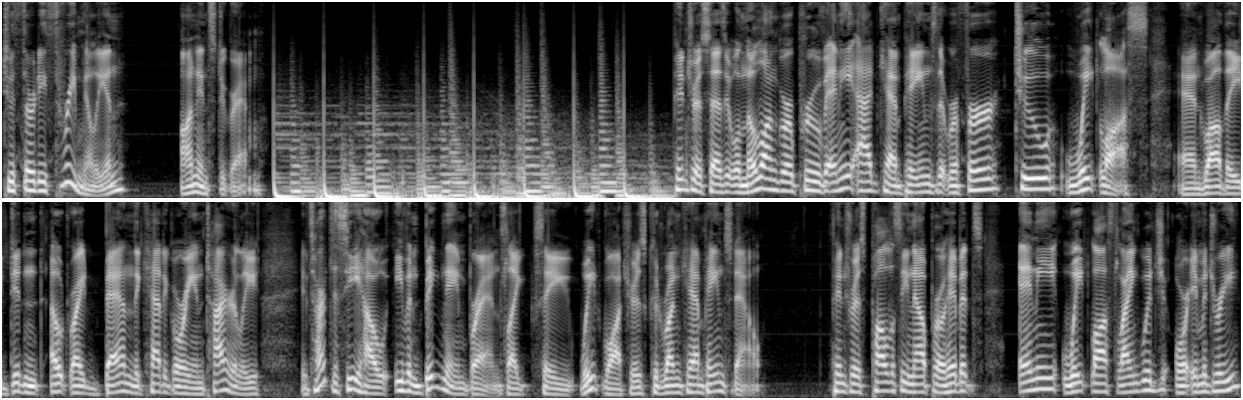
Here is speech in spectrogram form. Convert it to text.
to 33 million on Instagram. Pinterest says it will no longer approve any ad campaigns that refer to weight loss. And while they didn't outright ban the category entirely, it's hard to see how even big name brands like, say, Weight Watchers could run campaigns now. Pinterest policy now prohibits any weight loss language or imagery,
